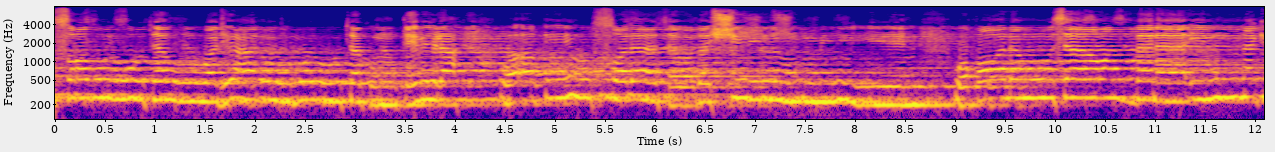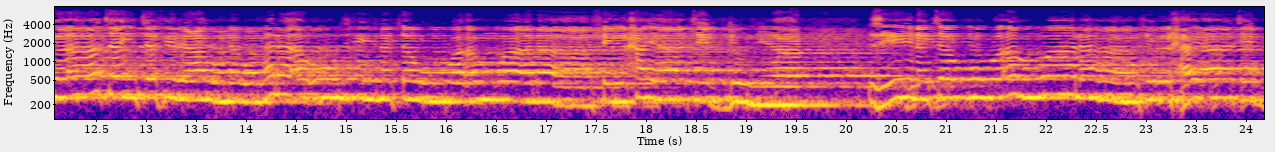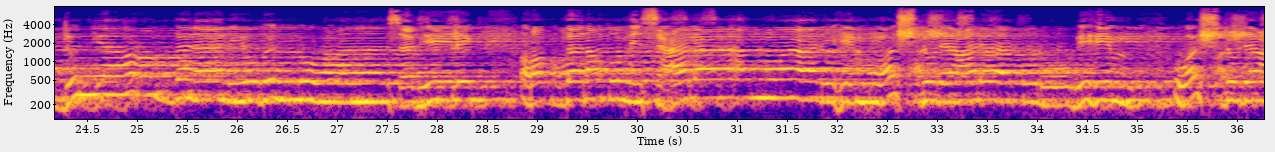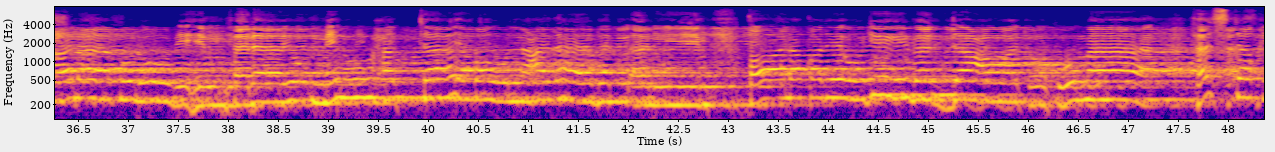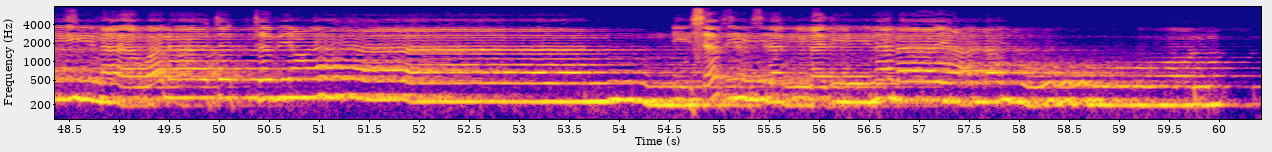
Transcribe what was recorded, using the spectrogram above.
بمصر بيوتا واجعلوا بيوتكم قبلة وأقيموا الصلاة وبشر المؤمنين. وقال موسى ربنا إنك آتيت فرعون وملأه زينة وأموالا في الحياة الدنيا. زينة وأموالا في الحياة الدنيا. ربنا ليضلوا عن سبيلك ربنا اطمس على أموالهم واشدد على قلوبهم واشدد على قلوبهم فلا يؤمنوا حتى يروا العذاب الأليم. قال قد أجيبت دعوتكما فاستقيما ولا تتبعان سبيل الذين لا يعلمون.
